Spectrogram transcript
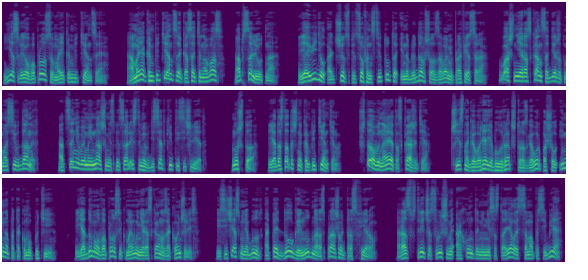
если его вопросы в моей компетенции. А моя компетенция касательно вас абсолютно. Я видел отчет спецов института и наблюдавшего за вами профессора. Ваш нейроскан содержит массив данных, оцениваемый нашими специалистами в десятки тысяч лет. Ну что, я достаточно компетентен. Что вы на это скажете? Честно говоря, я был рад, что разговор пошел именно по такому пути. Я думал, вопросы к моему нейроскану закончились, и сейчас меня будут опять долго и нудно расспрашивать про сферу. Раз встреча с высшими архонтами не состоялась сама по себе,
